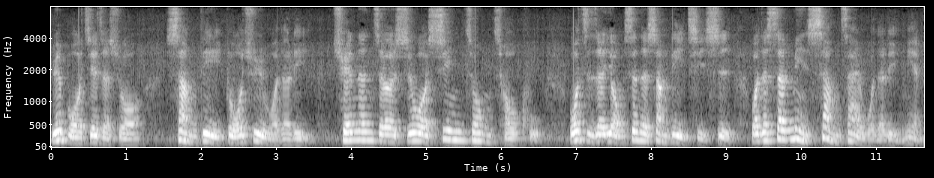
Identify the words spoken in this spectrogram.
约伯接着说：“上帝夺去我的力，全能者使我心中愁苦。我指着永生的上帝起誓，我的生命尚在我的里面。”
